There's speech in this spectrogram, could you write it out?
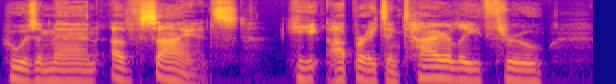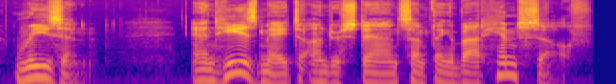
who is a man of science, he operates entirely through reason, and he is made to understand something about himself.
